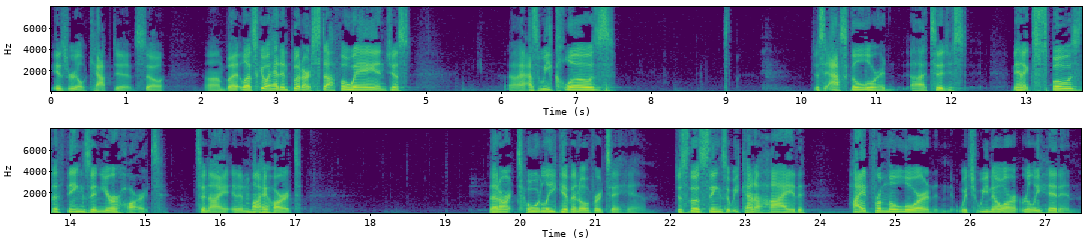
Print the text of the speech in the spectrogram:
Israel captive. So, um, but let's go ahead and put our stuff away and just, uh, as we close, just ask the Lord uh, to just man, expose the things in your heart tonight and in my heart that aren't totally given over to Him. Just those things that we kind of hide, hide from the Lord, which we know aren't really hidden.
